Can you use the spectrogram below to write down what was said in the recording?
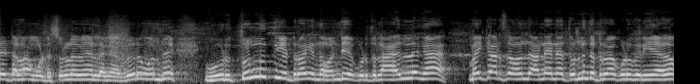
ரேட்டெல்லாம் உங்கள்கிட்ட சொல்லவே இல்லைங்க. வெறும் வந்து ஒரு தொண்ணூற்றி எட்டு ரூபாய்க்கு இந்த வண்டியை கொடுத்துடலாம். இல்லைங்க. மைக்கார்ஸில் வந்து அண்ணன் என்ன தொண்ணூத்தெட்டு ரூபா கொடுக்குறீங்க? ஏதோ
